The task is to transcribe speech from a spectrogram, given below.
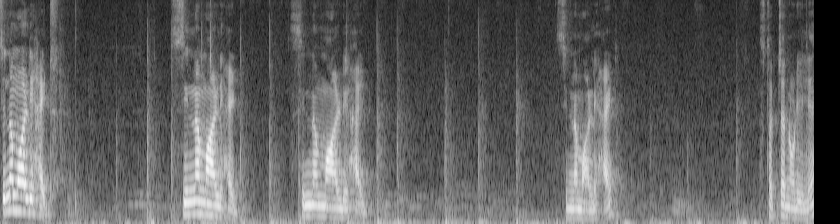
ಸಿನ್ನಮಾಲ್ಡಿಹೈಡ್ ಸಿನ್ನಮಾಲ್ಡಿಹೈಡ್ ಸಿನ್ನಮಾಲ್ಡಿಹೈಡ್ Cinnamaldehyde structure ನೋಡಿ ಇಲ್ಲಿ.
